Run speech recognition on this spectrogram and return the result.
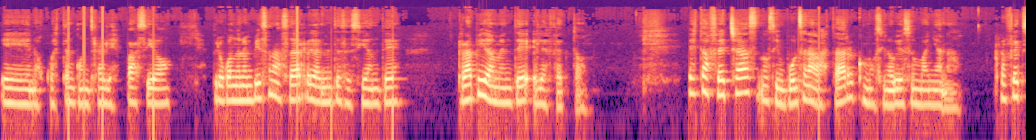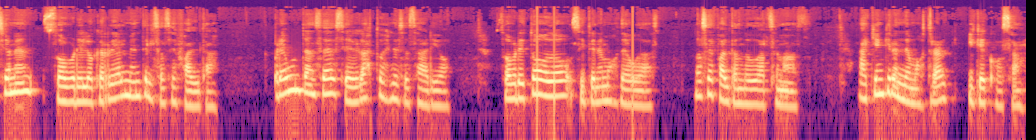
eh, nos cuesta encontrar el espacio pero cuando lo empiezan a hacer realmente se siente rápidamente el efecto. Estas fechas nos impulsan a gastar como si no hubiese un mañana. Reflexionen sobre lo que realmente les hace falta. Pregúntense si el gasto es necesario, sobre todo si tenemos deudas. No hace falta endeudarse más. ¿A quién quieren demostrar y qué cosa?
